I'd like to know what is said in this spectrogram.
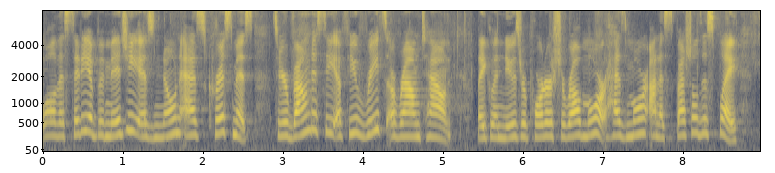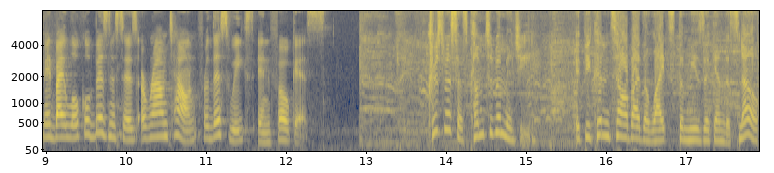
Well, the city of Bemidji is known as Christmas, so you're bound to see a few wreaths around town. Lakeland News reporter Sherelle Moore has more on a special display made by local businesses around town for this week's In Focus. Christmas has come to Bemidji. If you couldn't tell by the lights, the music, and the snow,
